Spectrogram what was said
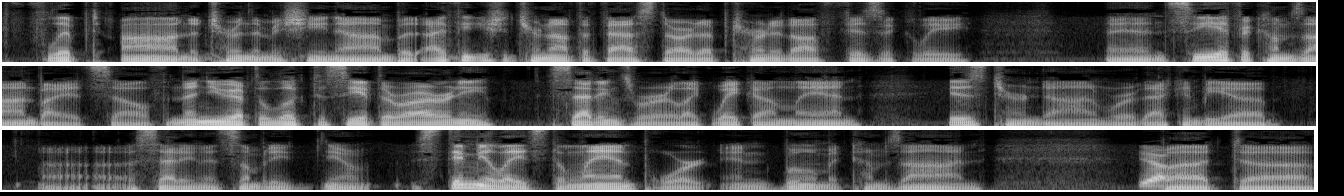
flipped on to turn the machine on. But I think you should turn off the fast startup, turn it off physically, and see if it comes on by itself. And then you have to look to see if there are any settings where, like, wake on LAN is turned on, where that can be a uh, a setting that somebody you know stimulates the LAN port, and boom, it comes on. Yeah. But uh,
